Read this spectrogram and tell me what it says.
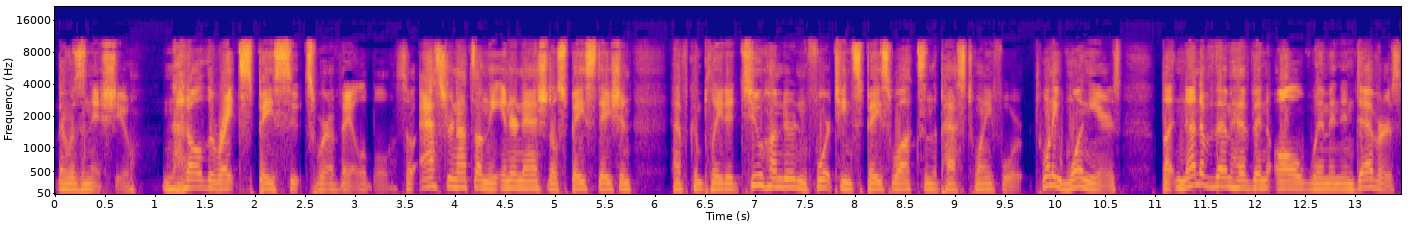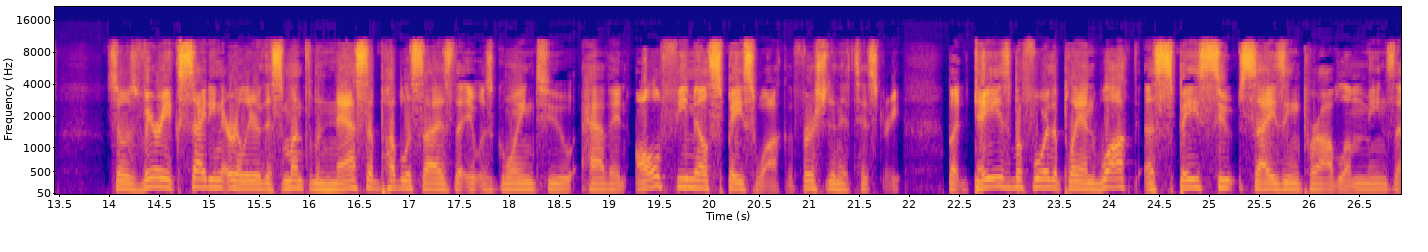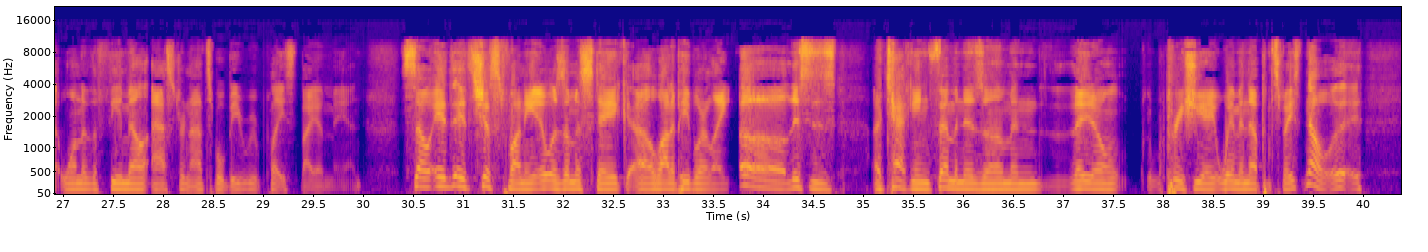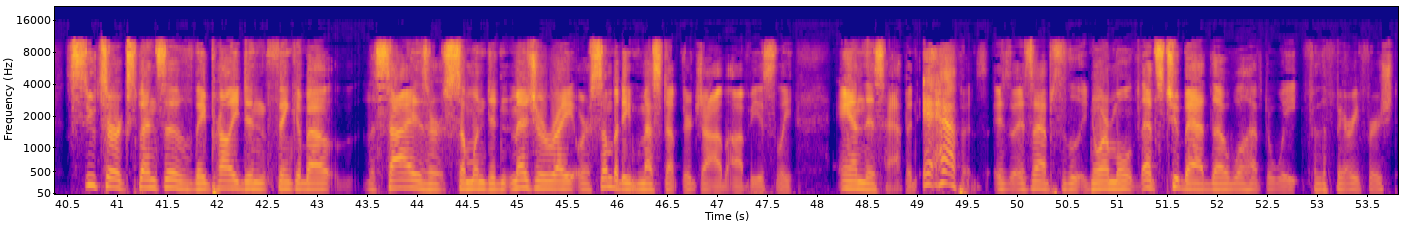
there was an issue. Not all the right spacesuits were available. So astronauts on the International Space Station have completed 214 spacewalks in the past 24, 21 years, but none of them have been all women endeavors. So it was very exciting earlier this month when NASA publicized that it was going to have an all female spacewalk, the first in its history. But days before the planned walk, a spacesuit sizing problem means that one of the female astronauts will be replaced by a man. So it, it's just funny. It was a mistake. a lot of people are like, oh, this is attacking feminism and they don't appreciate women up in space. No, uh, suits are expensive. They probably didn't think about the size or someone didn't measure right or somebody messed up their job, obviously. And this happened. It happens. It's, it's absolutely normal. That's too bad though. We'll have to wait for the very first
